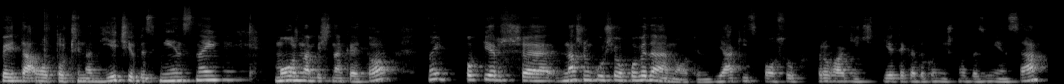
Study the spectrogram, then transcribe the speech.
pyta o to, czy na diecie bezmięsnej można być na keto. No i po pierwsze, w naszym kursie opowiadałem o tym, w jaki sposób prowadzić dietę ketogeniczną bez mięsa.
